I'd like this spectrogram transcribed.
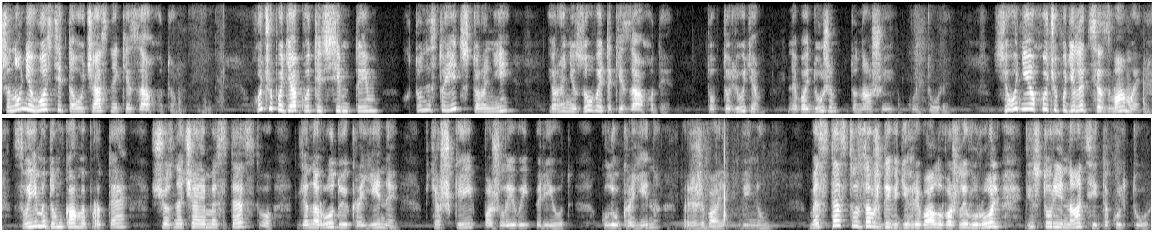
Шановні гості та учасники заходу, хочу подякувати всім тим, хто не стоїть в стороні і організовує такі заходи, тобто людям, небайдужим до нашої культури. Сьогодні я хочу поділитися з вами своїми думками про те, що означає мистецтво для народу і країни в тяжкий важливий період, коли Україна переживає війну. Мистецтво завжди відігравало важливу роль в історії націй та культур.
